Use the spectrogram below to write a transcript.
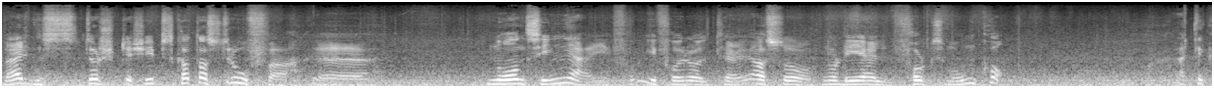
verdens største skipskatastrofer eh, noensinne i, i forhold til Altså når det gjelder folk som omkom. Etter,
